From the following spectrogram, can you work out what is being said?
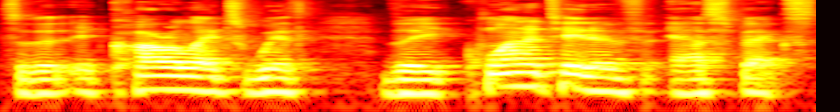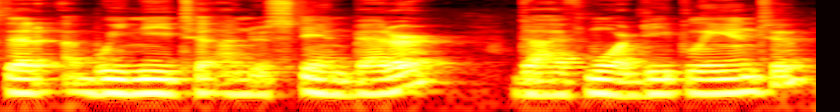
so that it correlates with the quantitative aspects that we need to understand better dive more deeply into,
